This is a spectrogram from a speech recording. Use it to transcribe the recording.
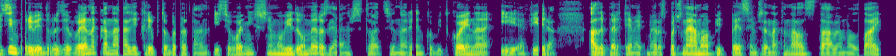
Усім привіт, друзі! Ви на каналі Криптобратан. І в сьогоднішньому відео ми розглянемо ситуацію на ринку біткоїна і ефіра. Але перед тим як ми розпочнемо, підписуємося на канал, ставимо лайк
